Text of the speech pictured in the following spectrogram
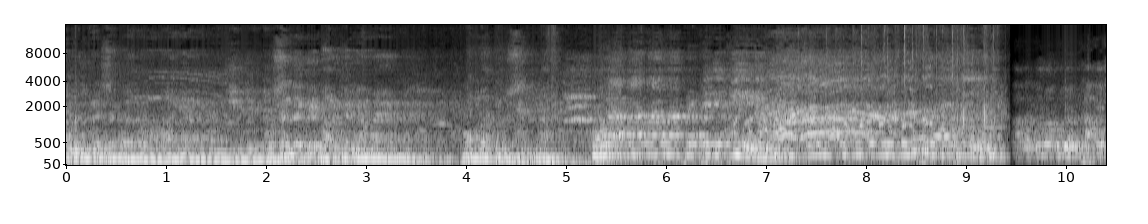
में गुजरने से पहले हमारे आना चाहिए तो ज़िंदगी भर के नाम है मोहम्मद वाह वाह वाह बेटे की दोनों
